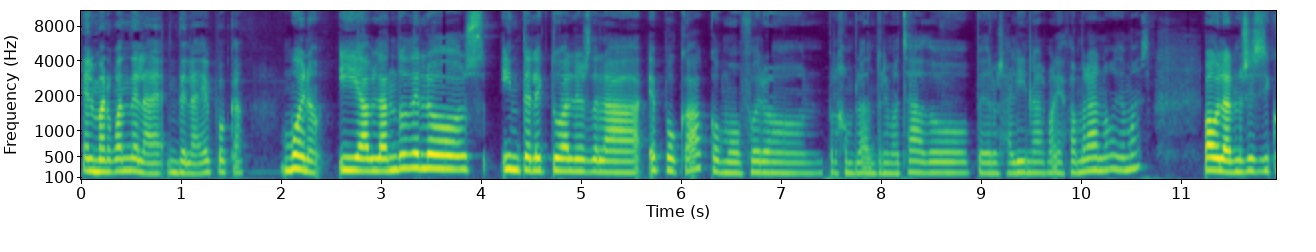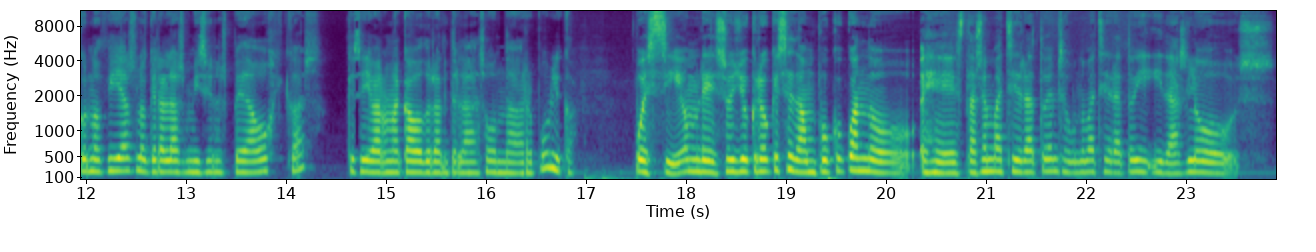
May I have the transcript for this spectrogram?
el Marwan de la, de la época. Bueno, y hablando de los intelectuales de la época, como fueron, por ejemplo, Antonio Machado, Pedro Salinas, María Zambrano y demás, Paula, no sé si conocías lo que eran las misiones pedagógicas que se llevaron a cabo durante la Segunda República. Pues sí, hombre, eso yo creo que se da un poco cuando eh, estás en bachillerato, en segundo bachillerato y, das los,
